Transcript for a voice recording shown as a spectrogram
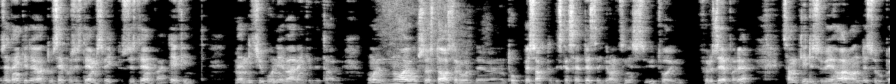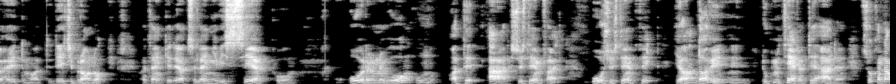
Så jeg tenker det at Å se på systemsvikt og systemfeil, det er fint. Men ikke gå ned i hver enkelt detalj. Og Nå har jo også statsråd Toppe sagt at det skal settes et granskingsutvalg for å se på det. Samtidig som vi har andre som roper høyt om at det er ikke bra nok. Og jeg tenker det at Så lenge vi ser på overordnet nivå om at det er systemfeil og systemsvikt, ja, da har vi eh, dokumentert at det er det. Så kan da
